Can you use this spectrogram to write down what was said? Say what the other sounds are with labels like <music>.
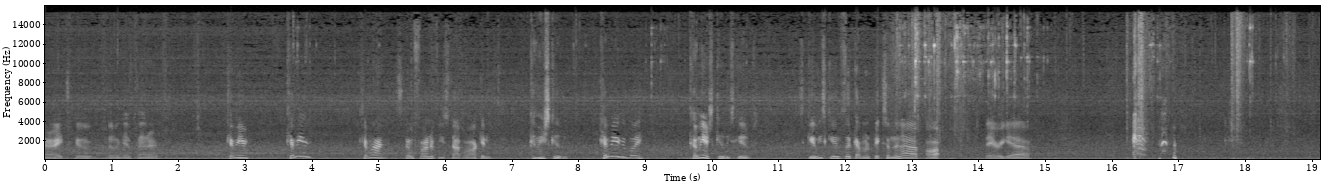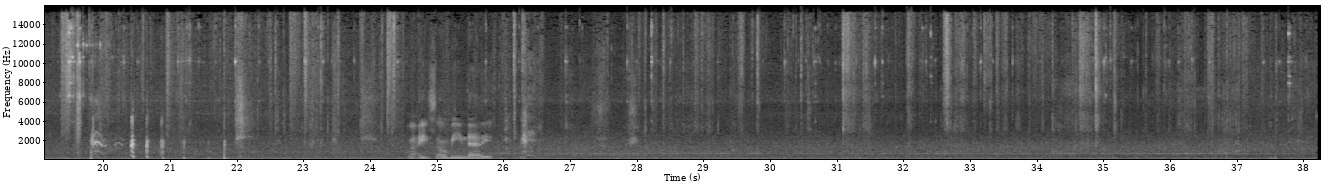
Alright, Scoob. It'll get better. Come here. Come here. Come on. It's no fun if you stop walking. Come here, Scooby. Come here, good boy. Come here, Scooby Scoobs. Scooby Scoobs, look, I'm gonna pick something up. Oh, there we go. <laughs> Why are you so mean, Daddy?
